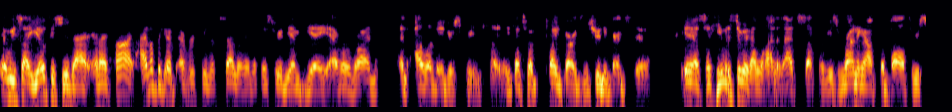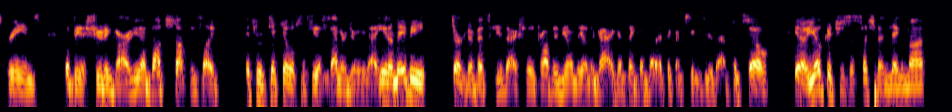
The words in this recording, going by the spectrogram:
And we saw Jokic do that. And I thought, I don't think I've ever seen a center in the history of the NBA ever run an elevator screen play. Like that's what point guards and shooting guards do. You know, so he was doing a lot of that stuff where he's running off the ball through screens to be a shooting guard. You know, that stuff is like it's ridiculous to see a center doing that. You know, maybe Dirk Nowitzki is actually probably the only other guy I can think of that I think I've seen do that. But so, you know, Jokic is just such an enigma.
